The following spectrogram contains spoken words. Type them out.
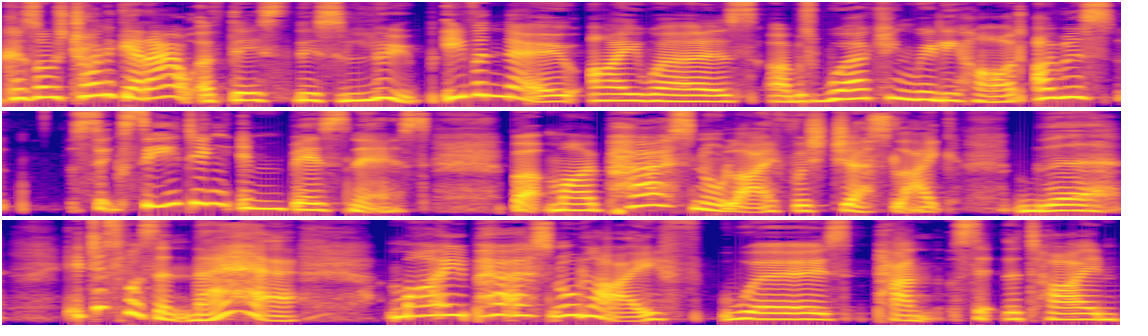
because I was trying to get out of this this loop even though I was I was working really hard. I was succeeding in business but my personal life was just like bleh. it just wasn't there. My personal life was pants at the time.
